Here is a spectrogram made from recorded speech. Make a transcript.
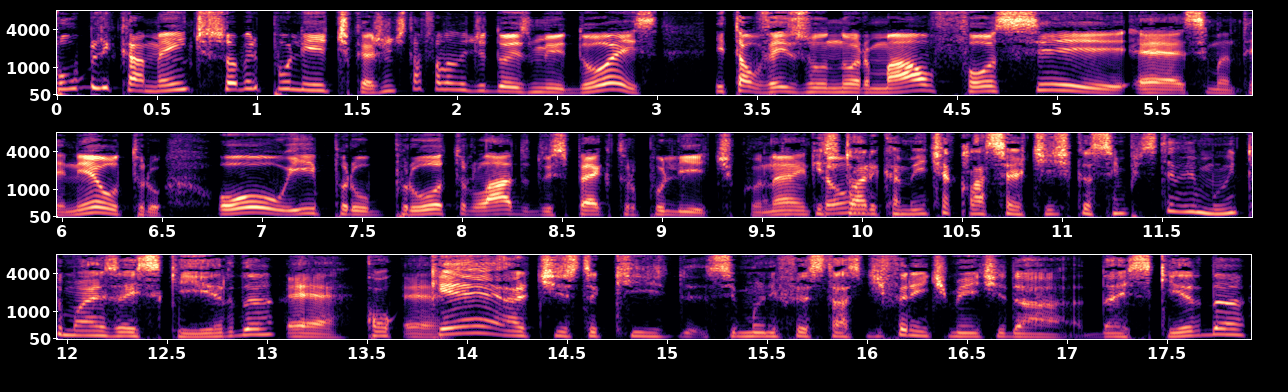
publicamente sobre política. A gente está falando de 2002 e talvez o normal fosse é, se manter neutro ou ir para o outro lado do espectro político, né? Então... Historicamente, a classe artística sempre esteve muito mais à esquerda. É, Qualquer é. artista que se manifestasse diferentemente da, da esquerda,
